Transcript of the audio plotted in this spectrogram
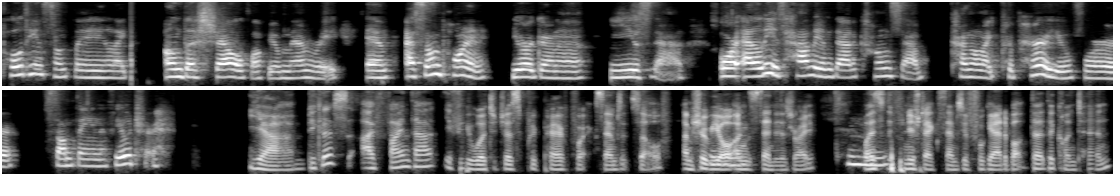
putting something like on the shelf of your memory. And at some point, you're gonna use that, or at least having that concept kind of like prepare you for something in the future. Yeah, because I find that if you were to just prepare for exams itself, I'm sure we mm-hmm. all understand this, right? Mm-hmm. Once you finish the exams, you forget about the, the content.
